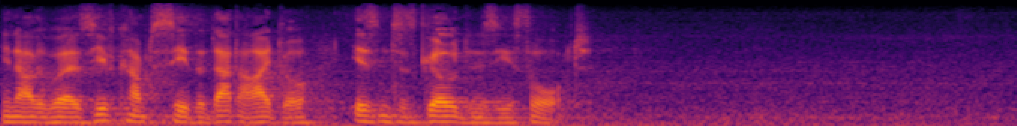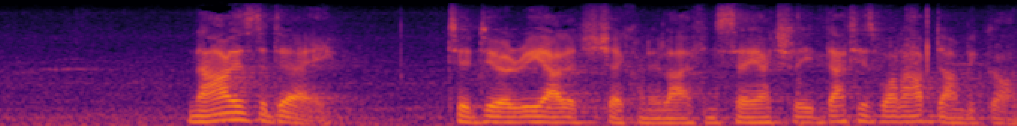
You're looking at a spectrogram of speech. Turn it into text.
In other words, you've come to see that that idol isn't as golden as you thought. Now is the day to do a reality check on your life and say, actually, that is what I've done with God.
